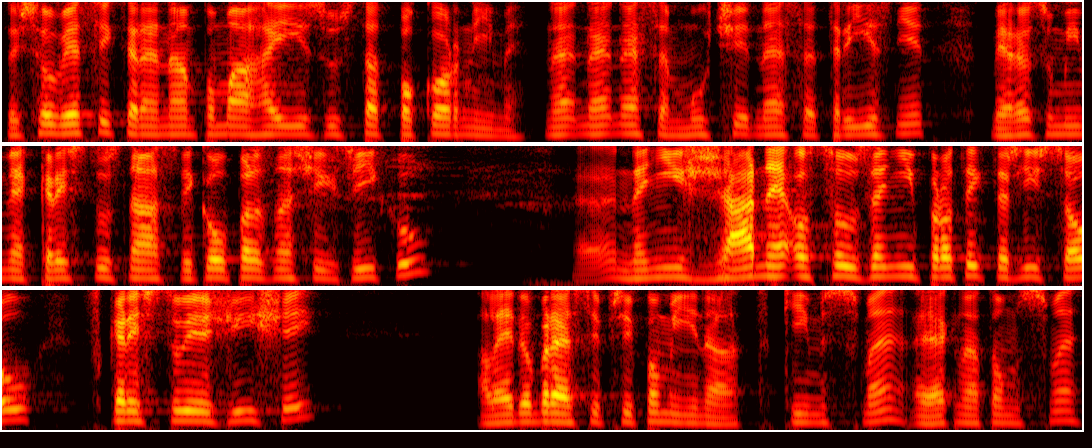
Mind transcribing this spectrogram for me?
To jsou věci, které nám pomáhají zůstat pokornými. Ne, ne, ne se mučit, ne se trýznit. My rozumíme, Kristus nás vykoupil z našich hříchů. Není žádné odsouzení pro ty, kteří jsou v Kristu Ježíši, ale je dobré si připomínat, kým jsme a jak na tom jsme.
